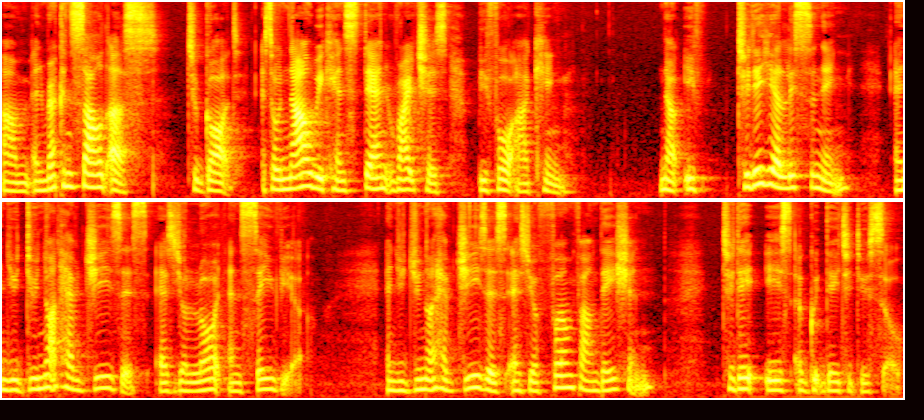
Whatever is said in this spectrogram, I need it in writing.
um, and reconciled us to God. So now we can stand righteous before our King. Now, if today you're listening and you do not have Jesus as your Lord and Savior, and you do not have Jesus as your firm foundation, today is a good day to do so.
